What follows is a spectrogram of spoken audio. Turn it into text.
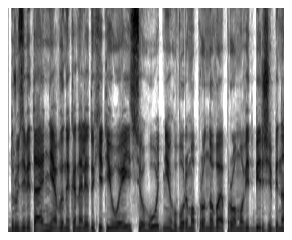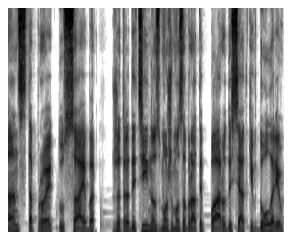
Друзі, вітання! Ви на каналі Дохід.ua. Сьогодні говоримо про нове промо від біржі Binance та проекту Cyber. Вже традиційно зможемо забрати пару десятків доларів,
